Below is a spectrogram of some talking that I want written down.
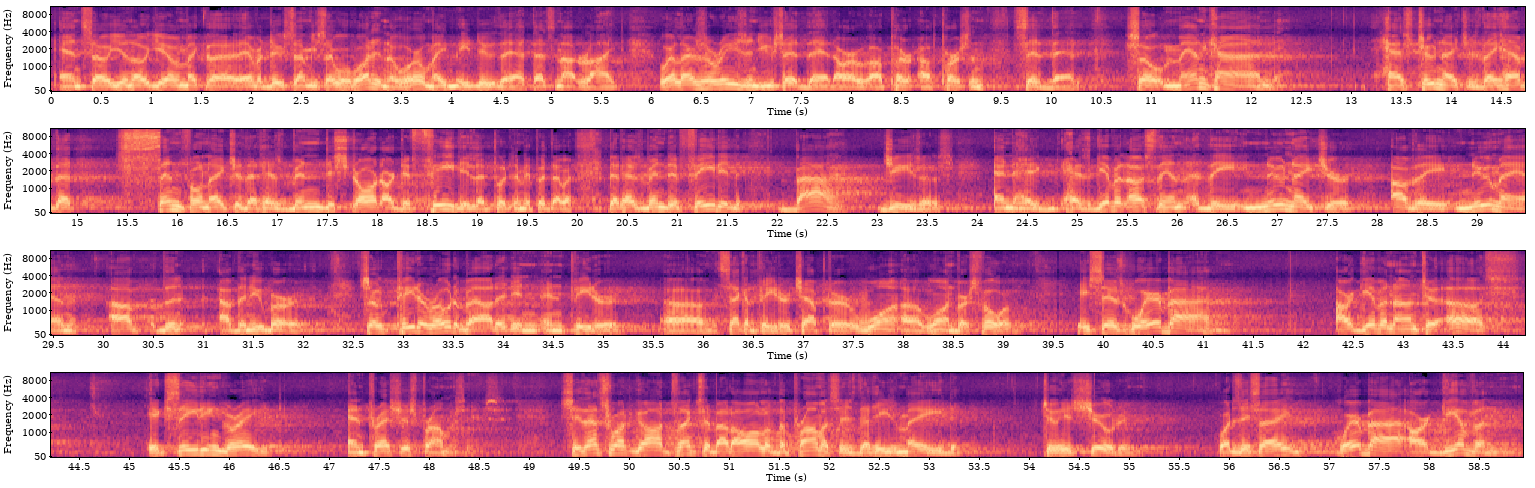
and so you know you ever make the ever do something you say well what in the world made me do that that's not right well there's a reason you said that or a, per, a person said that so mankind has two natures they have that sinful nature that has been destroyed or defeated, let, put, let me put that way, that has been defeated by Jesus and has given us then the new nature of the new man of the, of the new birth. So Peter wrote about it in, in Peter, uh, 2 Peter chapter 1, uh, 1, verse 4. He says, Whereby are given unto us exceeding great and precious promises. See, that's what God thinks about all of the promises that He's made to His children. What does He say? Whereby are given.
